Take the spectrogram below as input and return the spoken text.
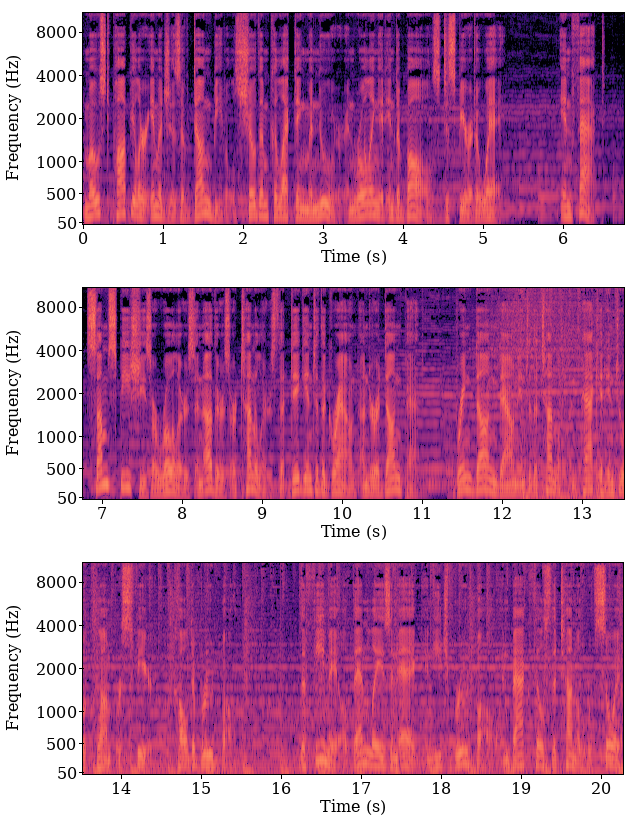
Most popular images of dung beetles show them collecting manure and rolling it into balls to spear it away. In fact, some species are rollers and others are tunnelers that dig into the ground under a dung pat, bring dung down into the tunnel and pack it into a clump or sphere, called a brood ball. The female then lays an egg in each brood ball and backfills the tunnel with soil.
